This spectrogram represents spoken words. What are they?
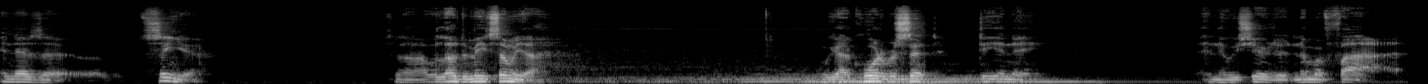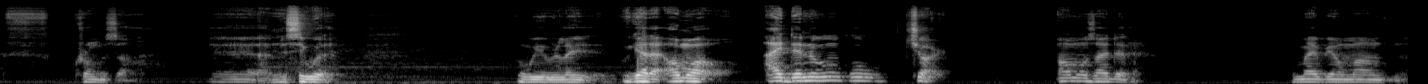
and there's a senior. So I would love to meet some of y'all. We got a quarter percent DNA. And then we share the number five chromosome. Yeah, let me see what we related. We got an almost identical chart. Almost identical. We might be on mom.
